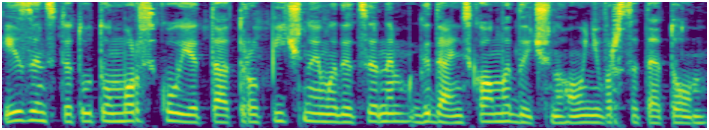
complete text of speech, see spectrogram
із інституту морської та тропічної медицини Гданського медичного університету.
